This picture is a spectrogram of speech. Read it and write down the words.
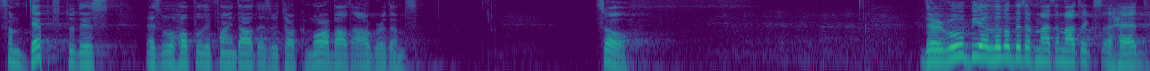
some depth to this, as we'll hopefully find out as we talk more about algorithms. So, there will be a little bit of mathematics ahead,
